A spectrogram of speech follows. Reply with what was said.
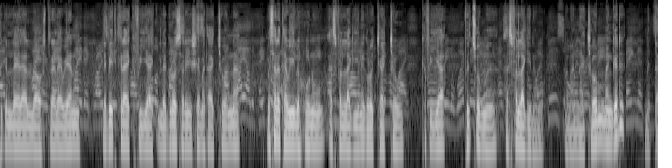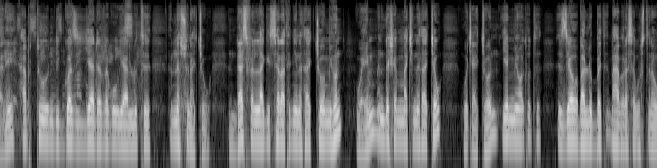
ትግል ላይ ላሉ አውስትራሊያውያን ለቤት ኪራይ ክፍያ፣ ለግሮሰሪ ሸመታቸውና መሠረታዊ ለሆኑ አስፈላጊ ነገሮቻቸው ክፍያ ፍጹም አስፈላጊ ነው። በማናቸውም መንገድ ምጣኔ ሀብቱ እንዲጓዝ እያደረጉ ያሉት እነሱ ናቸው። እንደ አስፈላጊ ሠራተኝነታቸውም ይሁን ወይም እንደ ሸማችነታቸው ወጪያቸውን የሚያወጡት እዚያው ባሉበት ማኅበረሰብ ውስጥ ነው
